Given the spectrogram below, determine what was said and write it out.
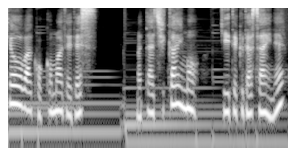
今日はここまでです。また次回も聞いてくださいね。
